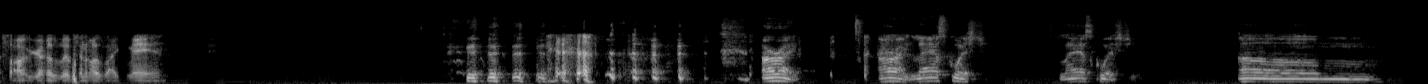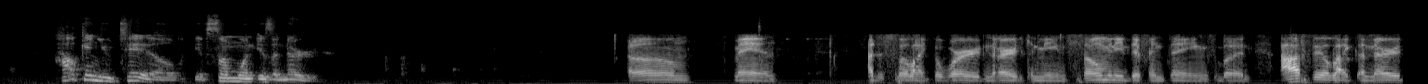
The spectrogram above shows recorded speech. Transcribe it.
I saw a girl's lips and I was like, man. All right. All right. Last question. Last question. Um, how can you tell if someone is a nerd? Um, man, I just feel like the word nerd can mean so many different things, but I feel like a nerd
